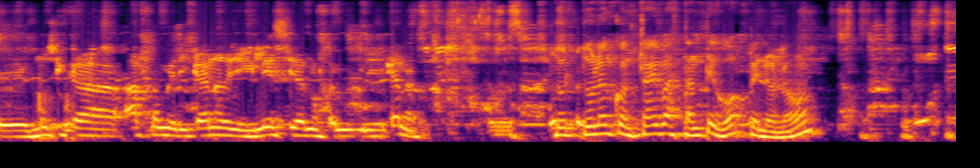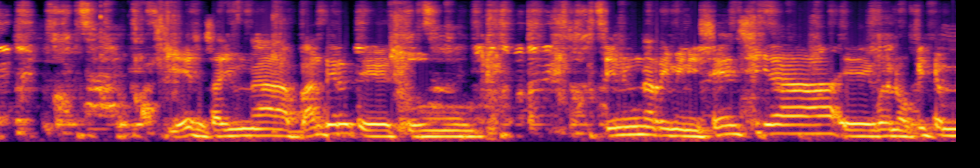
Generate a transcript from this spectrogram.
eh, música afroamericana de iglesia norteamericana. Tú, tú lo encontrás bastante gospel, ¿o no? Así es, o sea, hay una Bander, eh, su- tiene una reminiscencia, eh, bueno, Christian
